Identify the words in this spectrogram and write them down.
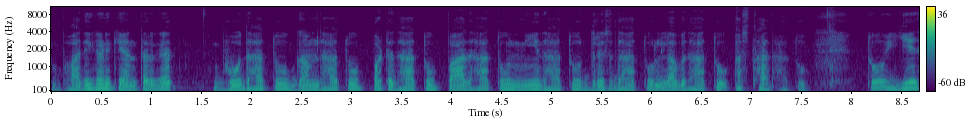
भुआदिगण के अंतर्गत भू धातु, गम धातु, पट धातु, पा धातु, नी धातु दृश्य धातु लब धातु, अस्था धातु। तो ये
